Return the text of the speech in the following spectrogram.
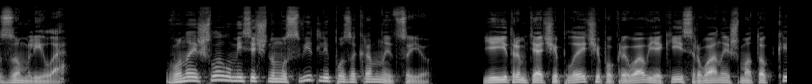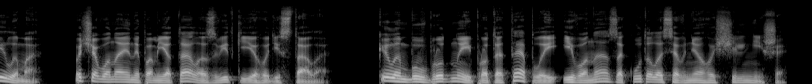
зомліла. Вона йшла у місячному світлі поза крамницею. Її тремтячі плечі покривав якийсь рваний шматок килима, хоча вона й не пам'ятала, звідки його дістала. Килим був брудний, проте теплий, і вона закуталася в нього щільніше.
